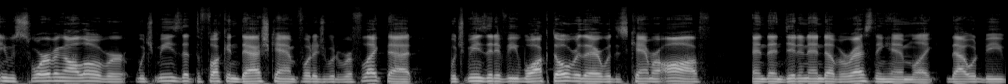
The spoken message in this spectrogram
He was swerving all over, which means that the fucking dash cam footage would reflect that, which means that if he walked over there with his camera off and then didn't end up arresting him, like that would be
